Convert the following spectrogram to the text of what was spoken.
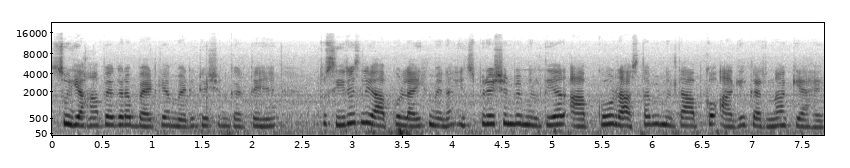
सो यहाँ पे अगर आप बैठ के आप मेडिटेशन करते हैं तो सीरियसली आपको लाइफ में ना इंस्पिरेशन भी मिलती है और आपको रास्ता भी मिलता है, आपको आगे करना क्या है?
